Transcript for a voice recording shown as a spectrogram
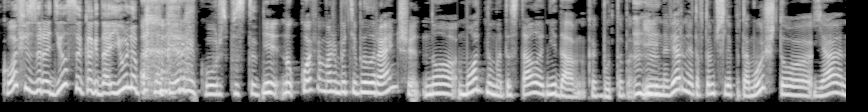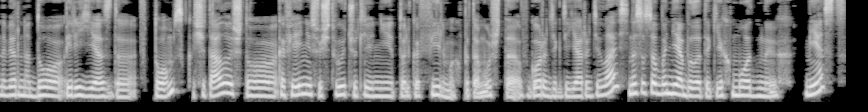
Кофе зародился родился, когда Юля на первый курс поступила. Ну, кофе, может быть, и был раньше, но модным это стало недавно, как будто бы. И, наверное, это в том числе потому, что я, наверное, до переезда в Томск считала, что кофейни существуют чуть ли не только в фильмах, потому что в городе, где я родилась, у нас особо не было таких модных мест,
